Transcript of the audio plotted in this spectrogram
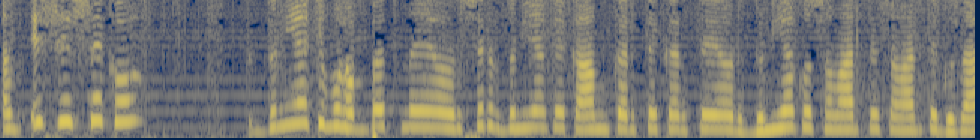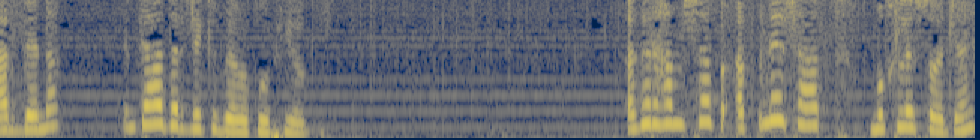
اب اس حصے کو دنیا کی محبت میں اور صرف دنیا کے کام کرتے کرتے اور دنیا کو سنوارتے سنوارتے گزار دینا انتہا درجے کی بے وقوفی ہوگی۔ اگر ہم سب اپنے ساتھ مخلص ہو جائیں،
